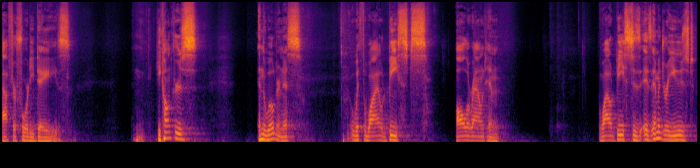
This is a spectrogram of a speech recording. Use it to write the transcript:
after 40 days. He conquers in the wilderness with the wild beasts all around him. The wild beasts is, is imagery used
